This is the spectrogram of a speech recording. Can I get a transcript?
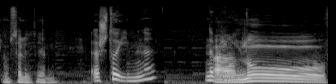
очень. абсолютно верно. Что именно? А, ну,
